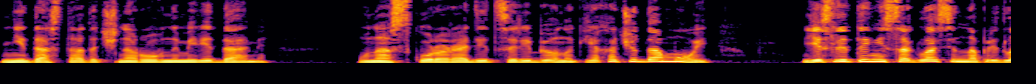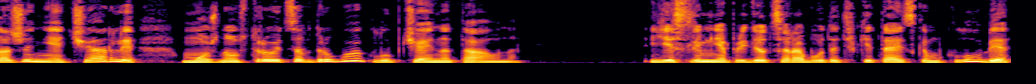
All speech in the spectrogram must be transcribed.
недостаточно ровными рядами. «У нас скоро родится ребенок. Я хочу домой. Если ты не согласен на предложение Чарли, можно устроиться в другой клуб Чайна-тауна». «Если мне придется работать в китайском клубе,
